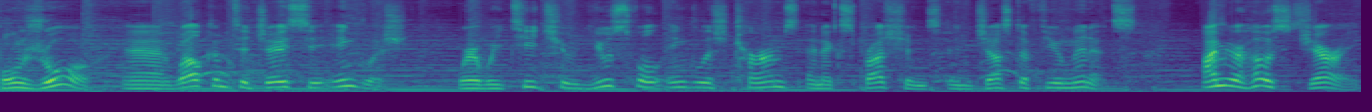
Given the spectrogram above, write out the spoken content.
Bonjour, and welcome to JC English, where we teach you useful English terms and expressions in just a few minutes. I'm your host, Jerry.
